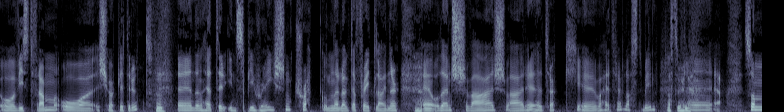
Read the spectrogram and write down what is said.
og vist fram og kjørt litt rundt. Mm. Eh, den heter Inspiration Truck, og den er lagd av Freightliner. Ja. Eh, og det er en svær, svær eh, truck. Eh, hva heter det? Lastebil? Lastebil. ja. Eh, ja. som,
